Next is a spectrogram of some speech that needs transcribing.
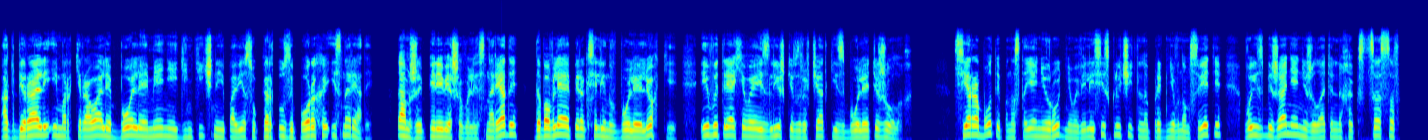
отбирали и маркировали более-менее идентичные по весу картузы пороха и снаряды. Там же перевешивали снаряды, добавляя пероксилин в более легкие и вытряхивая излишки взрывчатки из более тяжелых. Все работы по настоянию Руднева велись исключительно при дневном свете во избежание нежелательных эксцессов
